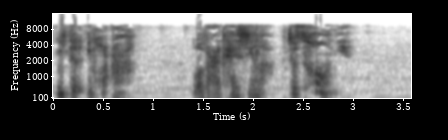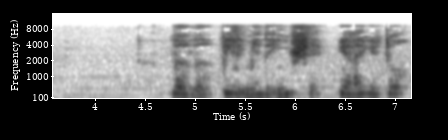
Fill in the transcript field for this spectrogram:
你等一会儿啊，我玩开心了就凑你。乐乐逼里面的饮水越来越多，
